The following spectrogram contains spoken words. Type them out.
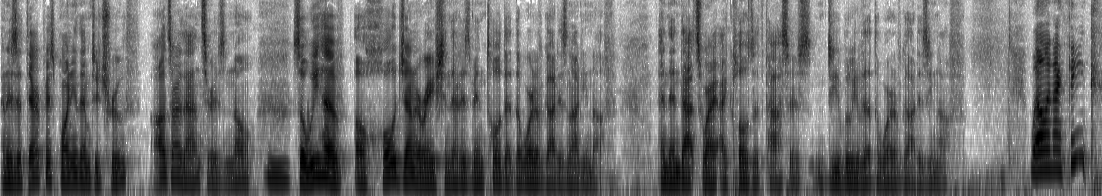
And is a therapist pointing them to truth? Odds are the answer is no. So we have a whole generation that has been told that the word of God is not enough. And then that's where I, I close with pastors. Do you believe that the word of God is enough? Well, and I think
